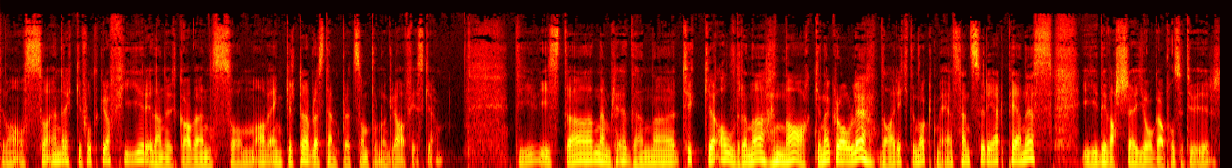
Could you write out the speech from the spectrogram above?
Det var også en rekke fotografier i denne utgaven, som av enkelte ble stemplet som pornografiske. De viste nemlig den eh, tykke, aldrende, nakne Crowley, da riktignok med sensurert penis, i diverse yogapositurer,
